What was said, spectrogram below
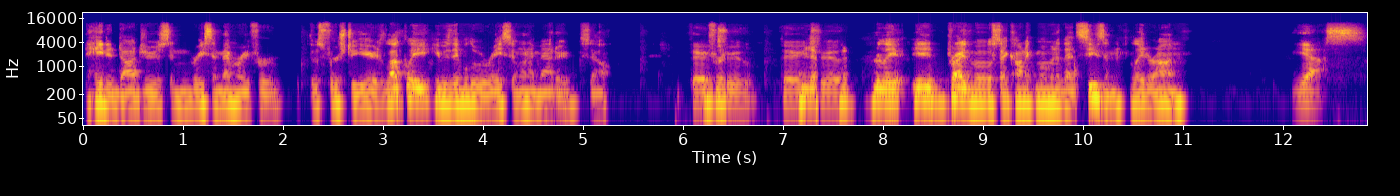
hated Dodgers in recent memory for those first two years. Luckily, he was able to erase it when it mattered. So, very for, true. Very true. Really, it probably the most iconic moment of that season later on. Yes,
